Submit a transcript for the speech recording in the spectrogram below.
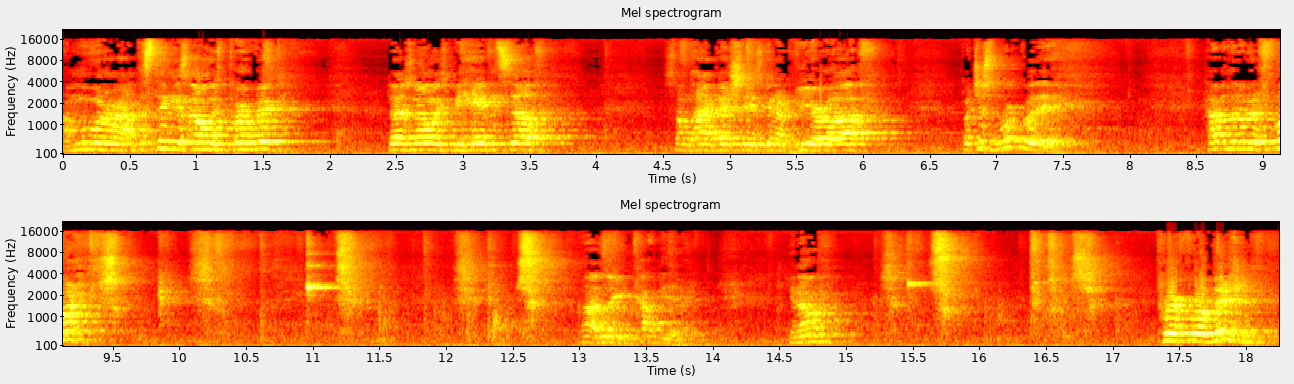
I'm moving around. This thing isn't always perfect, doesn't always behave itself. Sometimes eventually it's going to veer off, but just work with it. Have a little bit of fun. Ah, look, you caught me there. You know? Peripheral vision.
